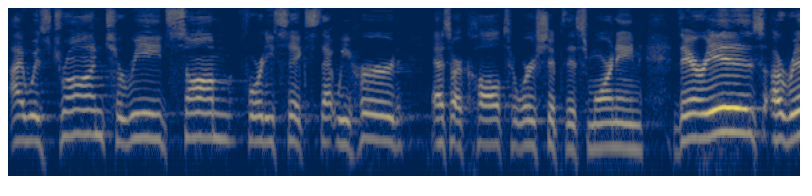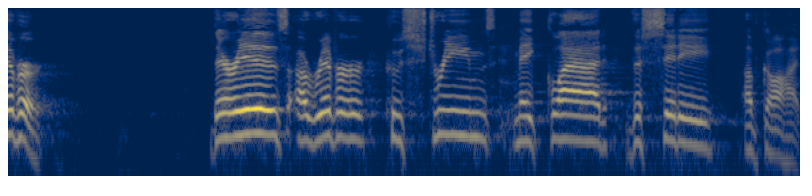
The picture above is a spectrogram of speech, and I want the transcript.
I was drawn to read Psalm 46 that we heard as our call to worship this morning. There is a river. There is a river whose streams make glad the city of God.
